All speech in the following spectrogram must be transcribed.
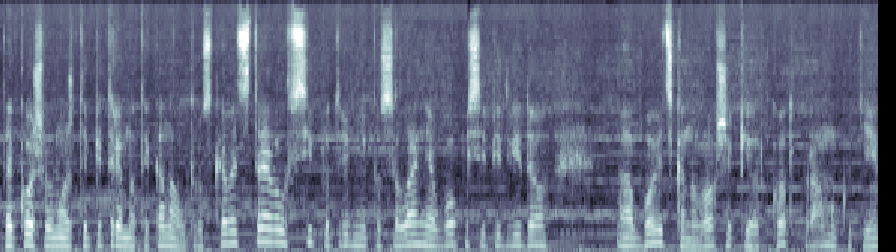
Також ви можете підтримати канал Трускавець Travel, всі потрібні посилання в описі під відео або відсканувавши QR-код в правому куті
